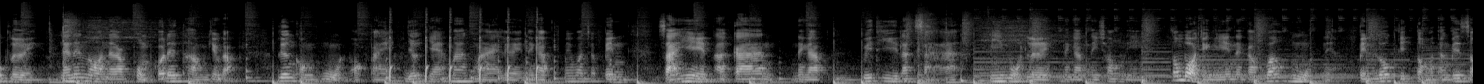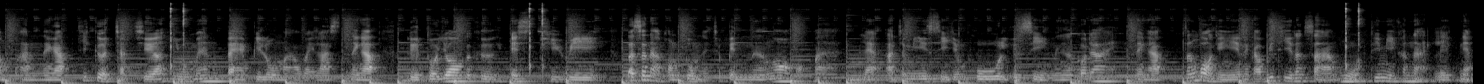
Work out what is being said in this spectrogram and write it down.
กเลย และแน่นอนนะครับ ผมก็ได้ทำเกี่ยวกับเรื่องของหูดออกไปเยอะแยะมากมายเลยนะครับ ไม่ว่าจะเป็นสาเหตุอาการนะครับ วิธีรักษามีหมดเลยนะครับในช่องนี้ ต้องบอกอย่างนี้นะครับว่าหูดเนี่ยเป็นโรคติดต่อทางเพศสัมพันธ์นะครับที่เกิดจากเชื้อ Human Papilloma Virus นะครับหรือตัวย่อก็คือ HPV ลักษณะของตุ่มเนี่ยจะเป็นเนื้องอกออกมา และอาจจะมีสีชมพูหรือสีเนื้อก็ได้นะครับต้องบอกอย่างนี้นะครับวิธีรักษาหูดที่มีขนาดเล็กเนี่ย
